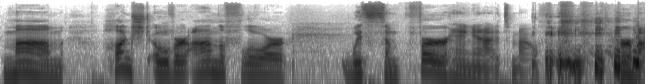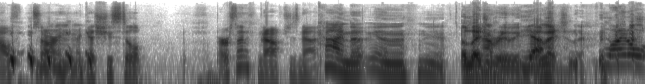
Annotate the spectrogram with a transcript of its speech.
mom hunched over on the floor with some fur hanging out its mouth. Her mouth. Sorry. I guess she's still a person. No, she's not. kind of yeah, yeah. Allegedly. not really Yeah. allegedly Lionel,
